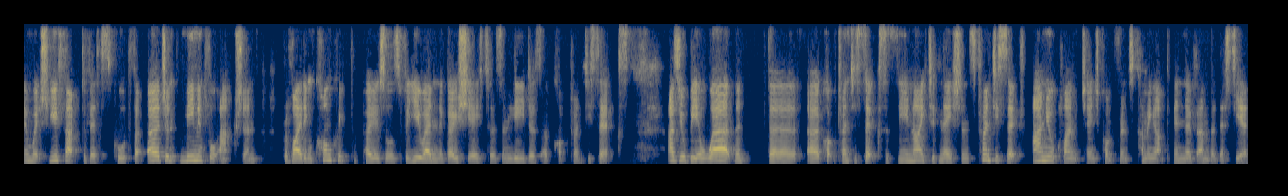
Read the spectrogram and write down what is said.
in which youth activists called for urgent, meaningful action, providing concrete proposals for UN negotiators and leaders at COP26. As you'll be aware, the the uh, COP26 is the United Nations 26th Annual Climate Change Conference coming up in November this year.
